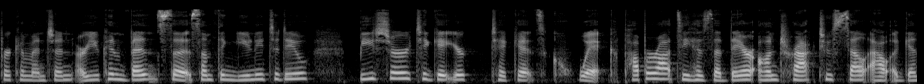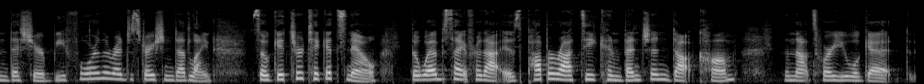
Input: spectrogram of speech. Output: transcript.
for convention? Are you convinced that it's something you need to do? Be sure to get your tickets quick. Paparazzi has said they are on track to sell out again this year before the registration deadline. So get your tickets now. The website for that is paparazziconvention.com and that's where you will get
